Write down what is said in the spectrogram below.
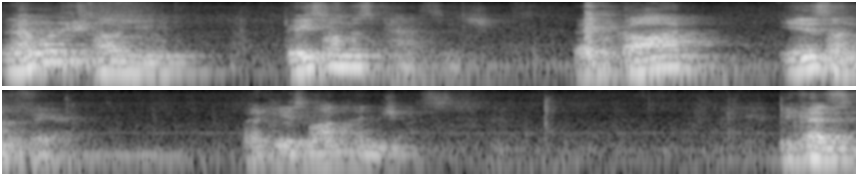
And I want to tell you, based on this passage, that God is unfair, but he is not unjust. Because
